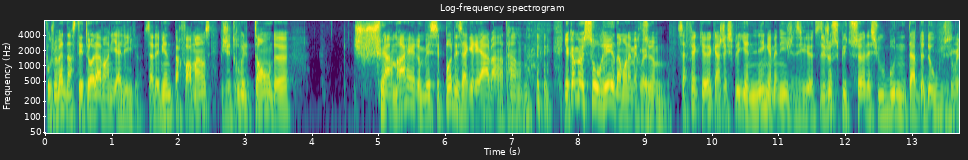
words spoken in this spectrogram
faut que je me mette dans cet état-là avant d'y aller. là. Ça devient une performance. Puis j'ai trouvé le ton de. Je suis amer, mais c'est pas désagréable à entendre. il y a comme un sourire dans mon amertume. Ça fait que quand j'explique, il y a une ligne à mener, je dis As-tu déjà soupé tout seul, assis au bout d'une table de 12 Oui.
